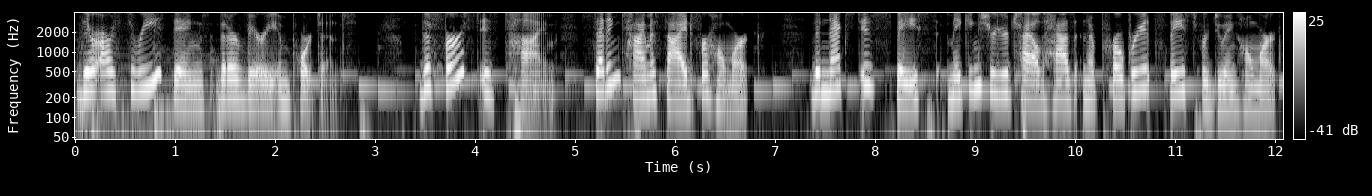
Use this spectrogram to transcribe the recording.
there are three things that are very important. The first is time, setting time aside for homework. The next is space, making sure your child has an appropriate space for doing homework.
